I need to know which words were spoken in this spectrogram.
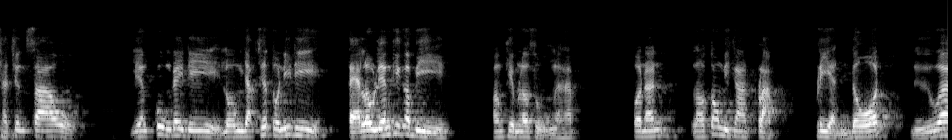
ฉะเชิงเซาเลี้ยงกุ้งได้ดี ลงยาฆ่าเชื้อตัวนี้ดี แต่เราเลี้ยงที่กระบี่ความเค็มเราสูงนะครับ เพราะฉะนั้นเราต้องมีการปรับเปลี่ยนโดสหรือว่า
